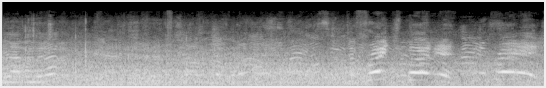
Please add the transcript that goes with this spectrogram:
You happy with that? The French burnt it! The French!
